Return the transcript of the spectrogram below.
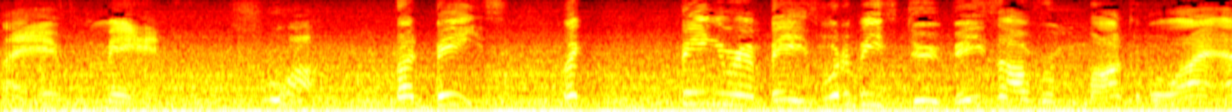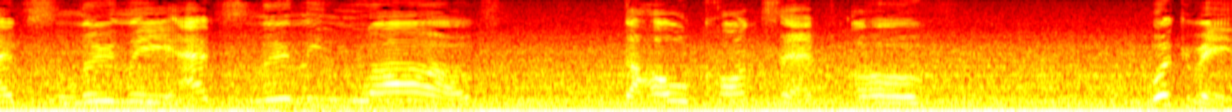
Like, man, but bees, like being around bees, what do bees do? Bees are remarkable. I absolutely, absolutely love the whole concept of worker bees.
